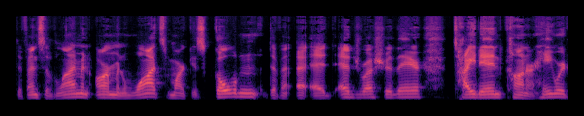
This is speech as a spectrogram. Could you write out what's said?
defensive lineman Armon Watts, Marcus Golden, def- uh, ed- edge rusher there, tight end Connor Heyward,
